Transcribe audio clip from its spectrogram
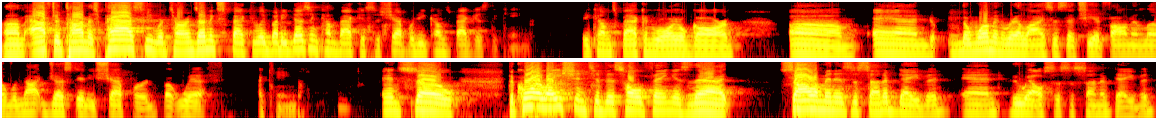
Um, after time has passed, he returns unexpectedly, but he doesn't come back as the shepherd, he comes back as the king. He comes back in royal garb. Um, and the woman realizes that she had fallen in love with not just any shepherd, but with a king. And so the correlation to this whole thing is that Solomon is the son of David, and who else is the son of David?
